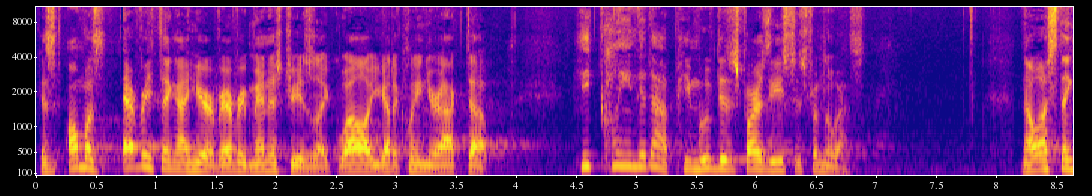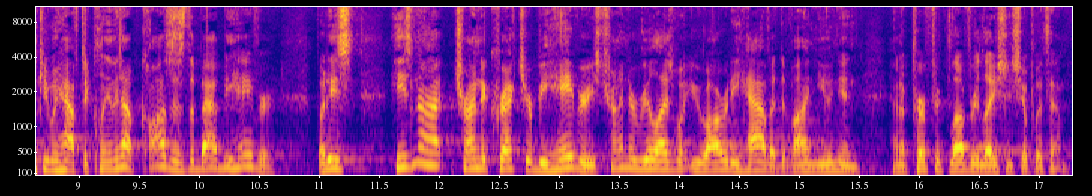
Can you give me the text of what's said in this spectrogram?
Because almost everything I hear of every ministry is like, well, you got to clean your act up. He cleaned it up. He moved it as far as the east is from the west. Now, us thinking we have to clean it up causes the bad behavior. But he's, he's not trying to correct your behavior. He's trying to realize what you already have a divine union and a perfect love relationship with him.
